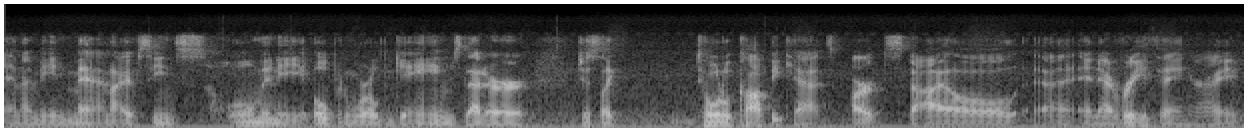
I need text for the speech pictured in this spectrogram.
And i mean man i've seen so many open world games that are just like total copycats art style uh, and everything right?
